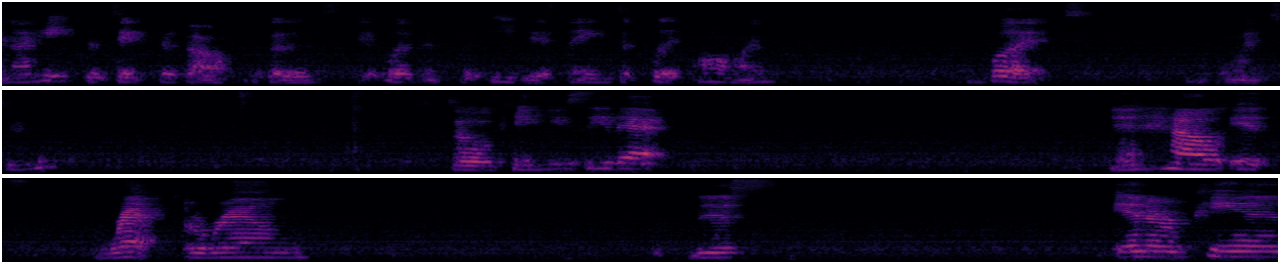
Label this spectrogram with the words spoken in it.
And I hate to take this off because it wasn't the easiest thing to put on. But going to. So can you see that? And how it's wrapped around this inner pin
